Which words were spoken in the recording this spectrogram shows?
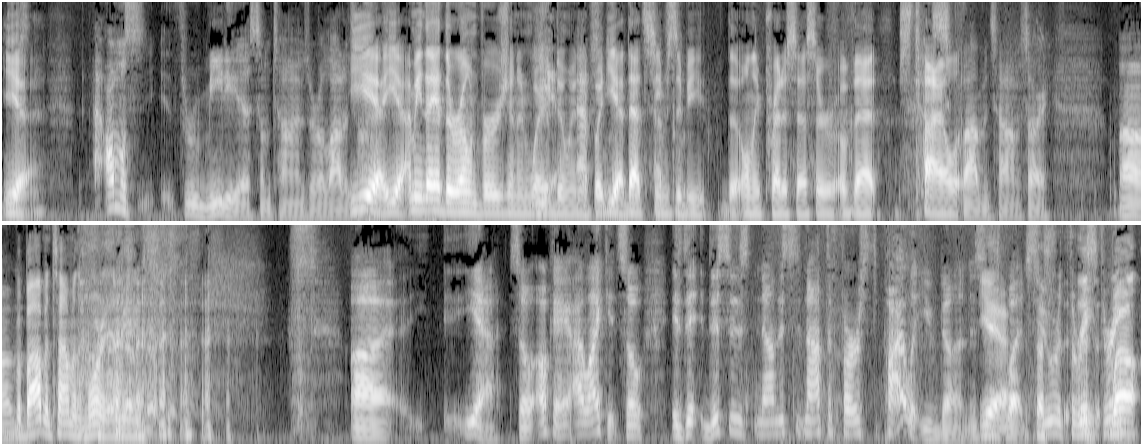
Yeah, almost through media sometimes or a lot of times. yeah, yeah. I mean, they had their own version and way Yeah, of doing absolutely, it, but yeah, that seems to be the only predecessor of that style. Bob and Tom. Sorry. But Bob and Tom in the morning. I mean, Yeah. So okay, I like it. So is it? This is now. This is not the first pilot you've done. This is what so two or three? this- three. Well,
